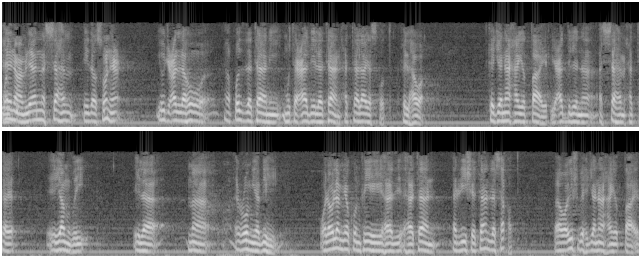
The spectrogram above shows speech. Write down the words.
أي نعم لأن السهم إذا صنع يجعل له قذتان متعادلتان حتى لا يسقط في الهواء كجناحي الطائر يعد لنا السهم حتى يمضي إلى ما رمي به. ولو لم يكن فيه هاتان الريشتان لسقط فهو يشبه جناحي الطائر.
